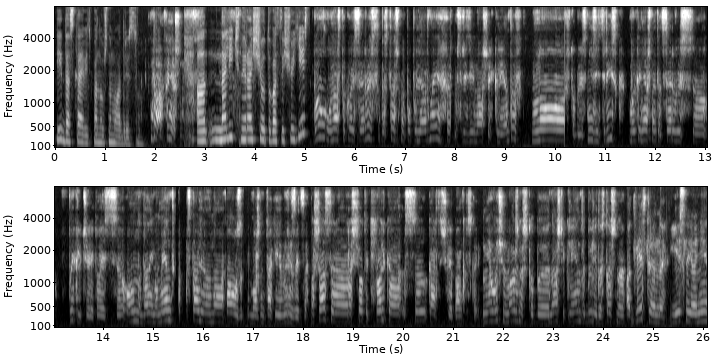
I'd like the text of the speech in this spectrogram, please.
и доставить по нужному адресу. Да, конечно. А наличный расчет у вас еще есть? Был у нас такой сервис, достаточно популярный среди наших клиентов, но чтобы снизить риск, мы, конечно, этот сервис э, выключили, то есть он на данный момент поставлен на паузу, можно так и выразиться. Но сейчас э, расчеты только с карточкой банковской. Мне очень важно, чтобы наши клиенты были достаточно ответственны, если они,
